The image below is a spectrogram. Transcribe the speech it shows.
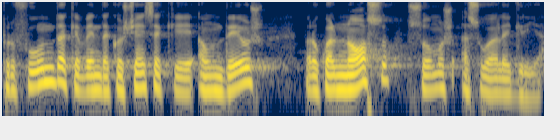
profunda que vem da consciência que há um Deus para o qual nós somos a sua alegria.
